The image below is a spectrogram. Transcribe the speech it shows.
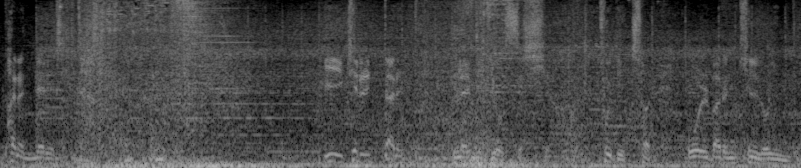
심판은 내려진다. 이 길을 따르는 레미디오스시여 부디 저를 올바른 길로 인도하소서.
